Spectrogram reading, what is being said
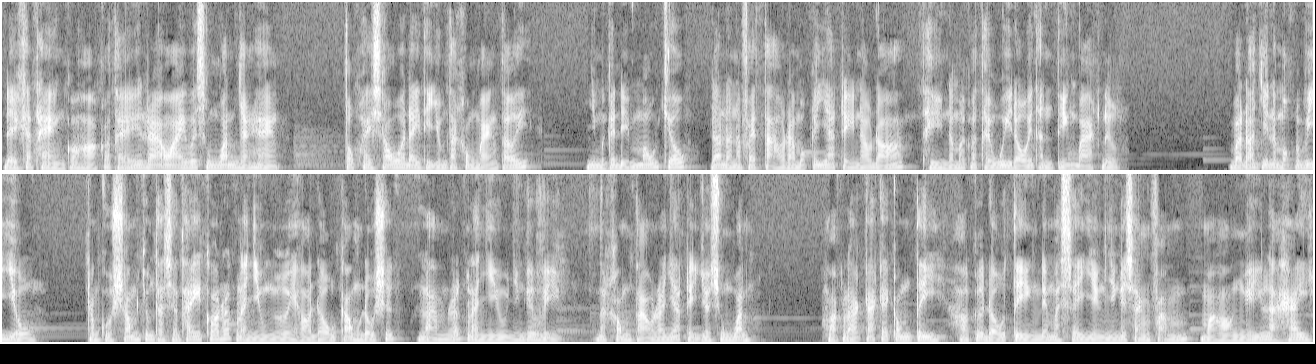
để khách hàng của họ có thể ra oai với xung quanh chẳng hạn. Tốt hay xấu ở đây thì chúng ta không bàn tới. Nhưng mà cái điểm mấu chốt đó là nó phải tạo ra một cái giá trị nào đó thì nó mới có thể quy đổi thành tiền bạc được. Và đó chỉ là một cái ví dụ trong cuộc sống chúng ta sẽ thấy có rất là nhiều người họ đổ công, đổ sức, làm rất là nhiều những cái việc nó không tạo ra giá trị cho xung quanh. Hoặc là các cái công ty, họ cứ đổ tiền để mà xây dựng những cái sản phẩm mà họ nghĩ là hay,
